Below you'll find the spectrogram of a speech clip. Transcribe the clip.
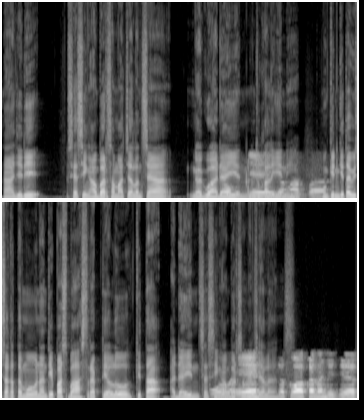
Nah, jadi sesi ngabar sama challenge-nya nggak gue adain Oke, untuk kali ini. apa. Mungkin kita bisa ketemu nanti pas bahas reptil lu, kita adain sesi ngabar sama Boleh, challenge. jadwalkan aja, Jer.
